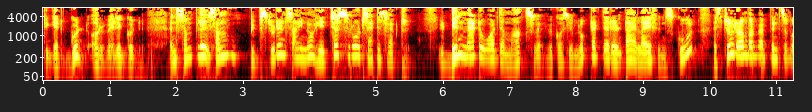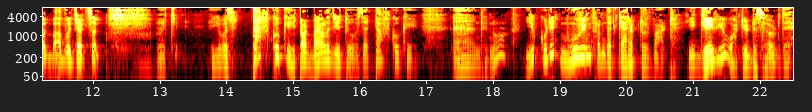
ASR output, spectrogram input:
to get good or very good. And some place, some students I know, he just wrote satisfactory. It didn't matter what their marks were because he looked at their entire life in school. I still remember my principal, Babu Judson. Okay. He was tough cookie. He taught biology too. He was a tough cookie. And you know, you couldn't move him from that character part. He gave you what you deserved there.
